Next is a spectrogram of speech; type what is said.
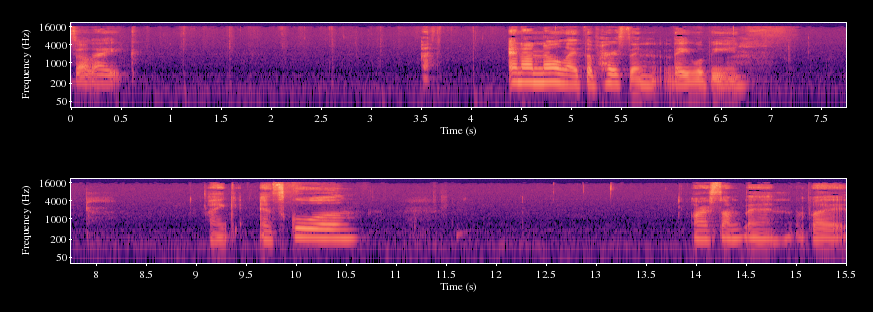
So like and I know like the person they would be like in school or something, but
